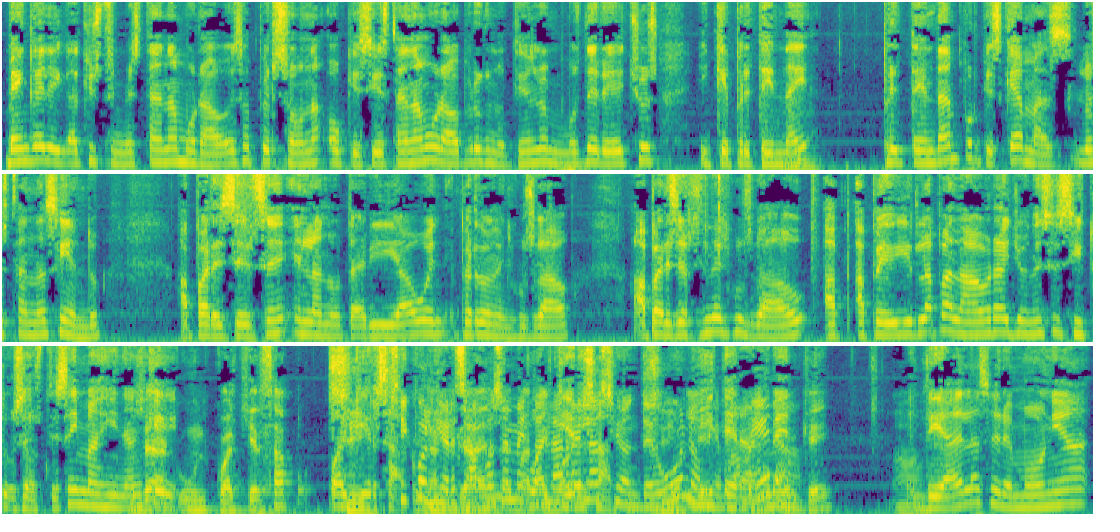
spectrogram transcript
venga y le diga que usted no está enamorado de esa persona o que sí está enamorado pero que no tiene los mismos derechos y que pretenda, pretendan, porque es que además lo están haciendo, aparecerse en la notaría o en, perdón, en el juzgado, aparecerse en el juzgado a, a pedir la palabra, yo necesito, o sea, ustedes se imaginan O sea, que un, cualquier sapo. cualquier Sí. sapo. Sí, cualquier sapo se mete en la relación de uno. Literalmente. Ok. Ah. El día de la ceremonia,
